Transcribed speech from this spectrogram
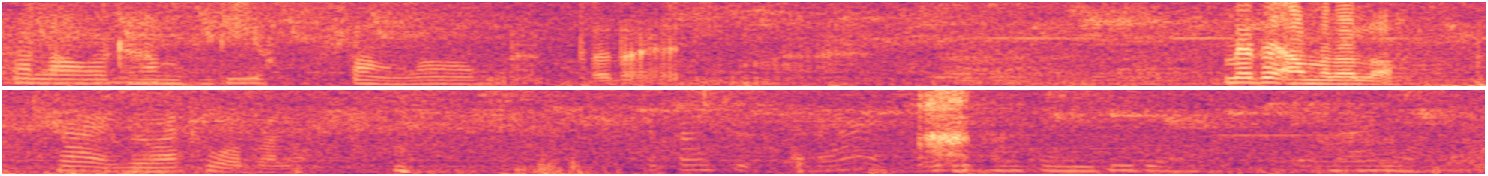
ถ้าเราทำพิธีสองรอบนะจะได้อดีมาไม่ไปเอามาแล้วเหรอ ใช่ไม่ว่าถั่วมาแล้ว ก็ต้องจุดก็ได้ทำตรงนี้ทีเดียวได้หมด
